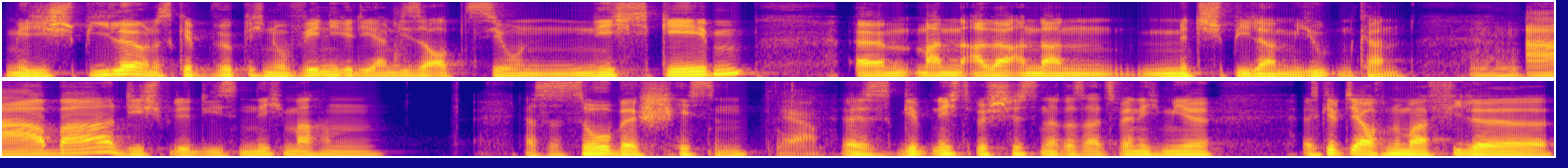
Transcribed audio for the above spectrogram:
mir die Spiele, und es gibt wirklich nur wenige, die einem diese Option nicht geben, ähm, man alle anderen Mitspieler muten kann. Mhm. Aber die Spiele, die es nicht machen, das ist so beschissen. Ja. Es gibt nichts Beschisseneres, als wenn ich mir. Es gibt ja auch nur mal viele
